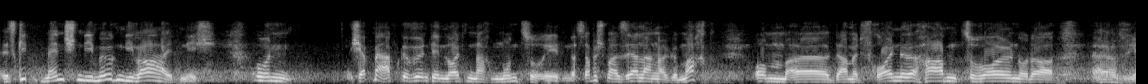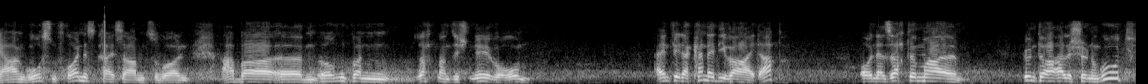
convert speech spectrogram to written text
Es gibt Menschen, die mögen die Wahrheit nicht. Und ich habe mir abgewöhnt, den Leuten nach dem Mund zu reden. Das habe ich mal sehr lange gemacht, um äh, damit Freunde haben zu wollen oder äh, ja, einen großen Freundeskreis haben zu wollen. Aber ähm, irgendwann sagt man sich, nee, warum? Entweder kann er die Wahrheit ab und er sagte mal, Günther, alles schön und gut,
